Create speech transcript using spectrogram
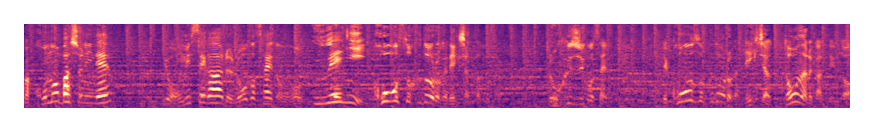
まこの場所にね要はお店があるロードサイドの上に高速道路ができちゃったんですよ。65歳の時。で高速道路ができちゃうとどうなるかというと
